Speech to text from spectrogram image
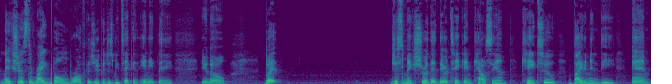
make sure it's the right bone broth because you could just be taking anything, you know. But just make sure that they're taking calcium, K2, vitamin D, and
